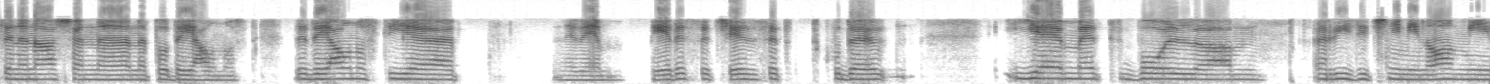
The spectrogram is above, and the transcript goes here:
se nanaša na, na to dejavnost. Da dejavnosti je, ne vem, 50, 60, tako da je med bolj um, rizičnimi, no, mi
